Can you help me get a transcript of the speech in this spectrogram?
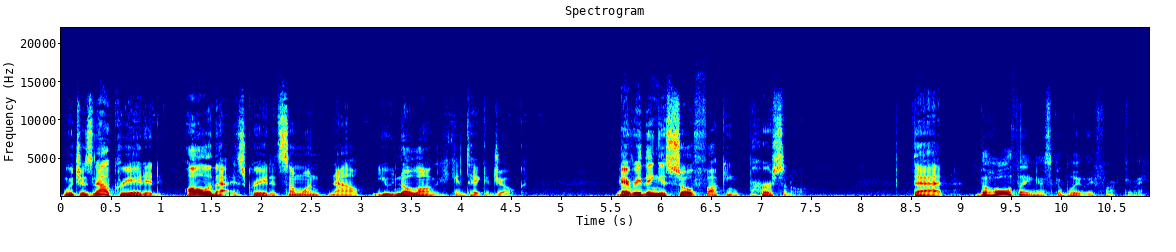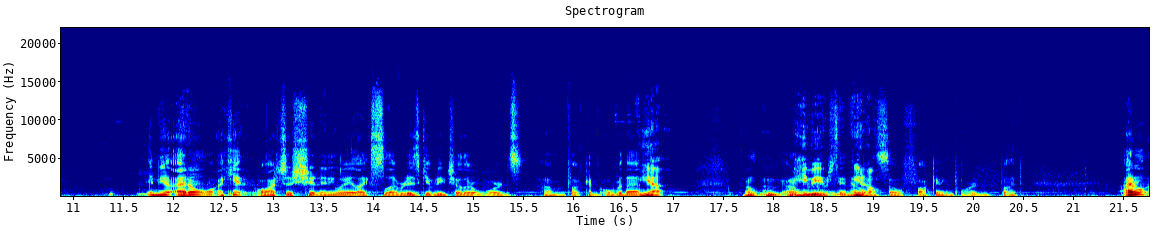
which is now created, all of that has created someone now you no longer can take a joke. No. Everything is so fucking personal that The whole thing is completely fucked to me. And you know, I don't. I can't watch this shit anyway. Like celebrities giving each other awards. I'm fucking over that. yeah, I don't. I don't Maybe, understand how you know. it's so fucking important. But I don't.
